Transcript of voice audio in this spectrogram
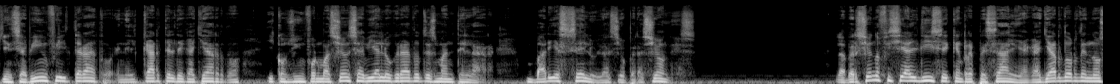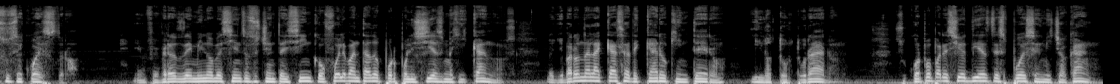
quien se había infiltrado en el cártel de Gallardo y con su información se había logrado desmantelar varias células y operaciones. La versión oficial dice que en represalia Gallardo ordenó su secuestro. En febrero de 1985 fue levantado por policías mexicanos, lo llevaron a la casa de Caro Quintero y lo torturaron. Su cuerpo apareció días después en Michoacán.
